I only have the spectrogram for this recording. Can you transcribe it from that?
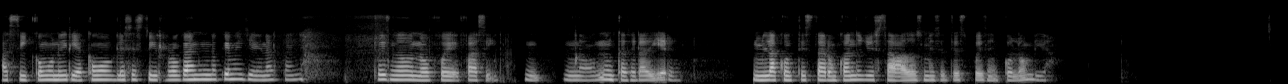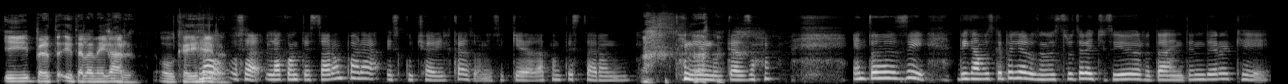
así como no iría como les estoy rogando que me lleven al baño, pues no, no fue fácil, no, nunca se la dieron. Me la contestaron cuando yo estaba dos meses después en Colombia. Y, y te la negaron, ¿o qué dijeron? No, o sea, la contestaron para escuchar el caso, ni siquiera la contestaron teniendo un caso. Entonces, sí, digamos que pelear los nuestros derechos y de verdad entender que,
